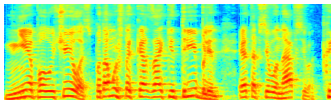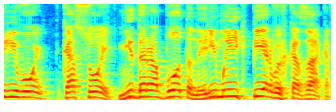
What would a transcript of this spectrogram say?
не получилось. Потому что казаки 3, блин, это всего-навсего кривой косой, недоработанный ремейк первых казаков,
